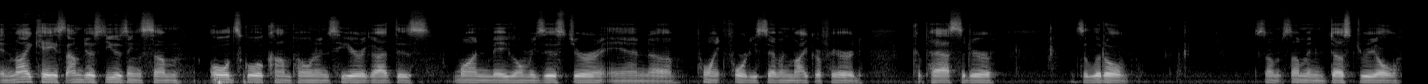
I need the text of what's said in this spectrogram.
In my case I'm just using some old school components here. I got this 1 megohm resistor and 0.47 microfarad capacitor. It's a little, some, some industrial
